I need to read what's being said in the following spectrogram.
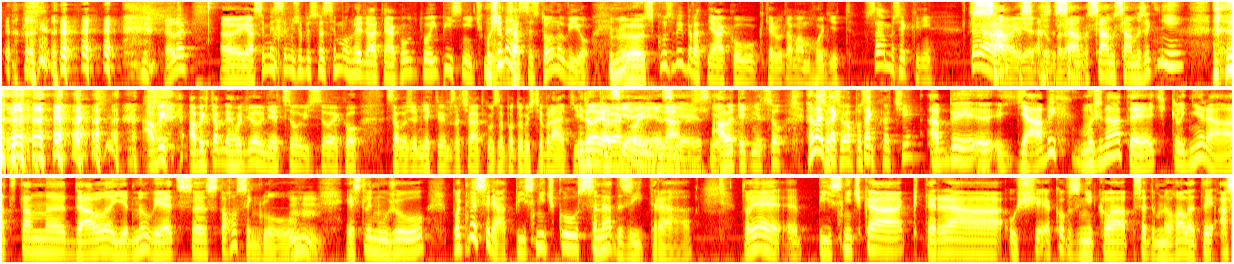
Hele, eh, já si myslím, že bychom si mohli dát nějakou tvoji písničku. Můžeme. Zase z toho novýho. Mm-hmm. Zkus vybrat nějakou, kterou tam mám hodit. Sám řekni. Která sám, je dobrá? Sám, sám, sám řekni. abych, abych tam nehodil něco, víš co, jako samozřejmě k tvým začátku se potom ještě vrátím. No, to jasně, jako jasně, jiná. jasně. Ale teď něco, Hele, co tak, třeba posluchači? Tak, aby, eh, já bych možná teď klidně rád tam dal jednu věc z toho singlu, mm. jestli můžu. Pojďme si dát písničku Snad zítra. To je eh, písnička, která už jako vznikla před mnoha lety a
